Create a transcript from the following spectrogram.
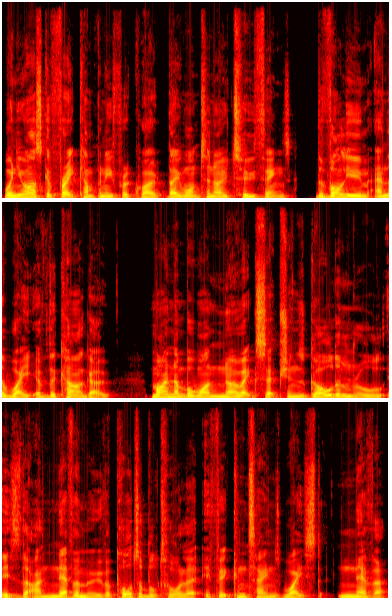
When you ask a freight company for a quote, they want to know two things the volume and the weight of the cargo. My number one no exceptions golden rule is that I never move a portable toilet if it contains waste. Never.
